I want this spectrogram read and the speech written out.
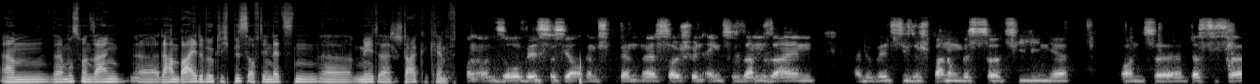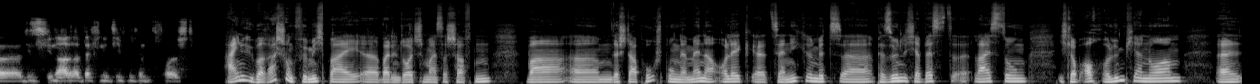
Ähm, da muss man sagen, äh, da haben beide wirklich bis auf den letzten äh, Meter stark gekämpft. Und, und so willst du es ja auch im Sprint. Ne? Es soll schön eng zusammen sein. Du willst diese Spannung bis zur Ziellinie. Und äh, das, äh, dieses Finale hat definitiv nicht enttäuscht. Eine Überraschung für mich bei, äh, bei den deutschen Meisterschaften war ähm, der Stabhochsprung der Männer. Oleg äh, Zernickel mit äh, persönlicher Bestleistung, ich glaube auch Olympianorm. Äh,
